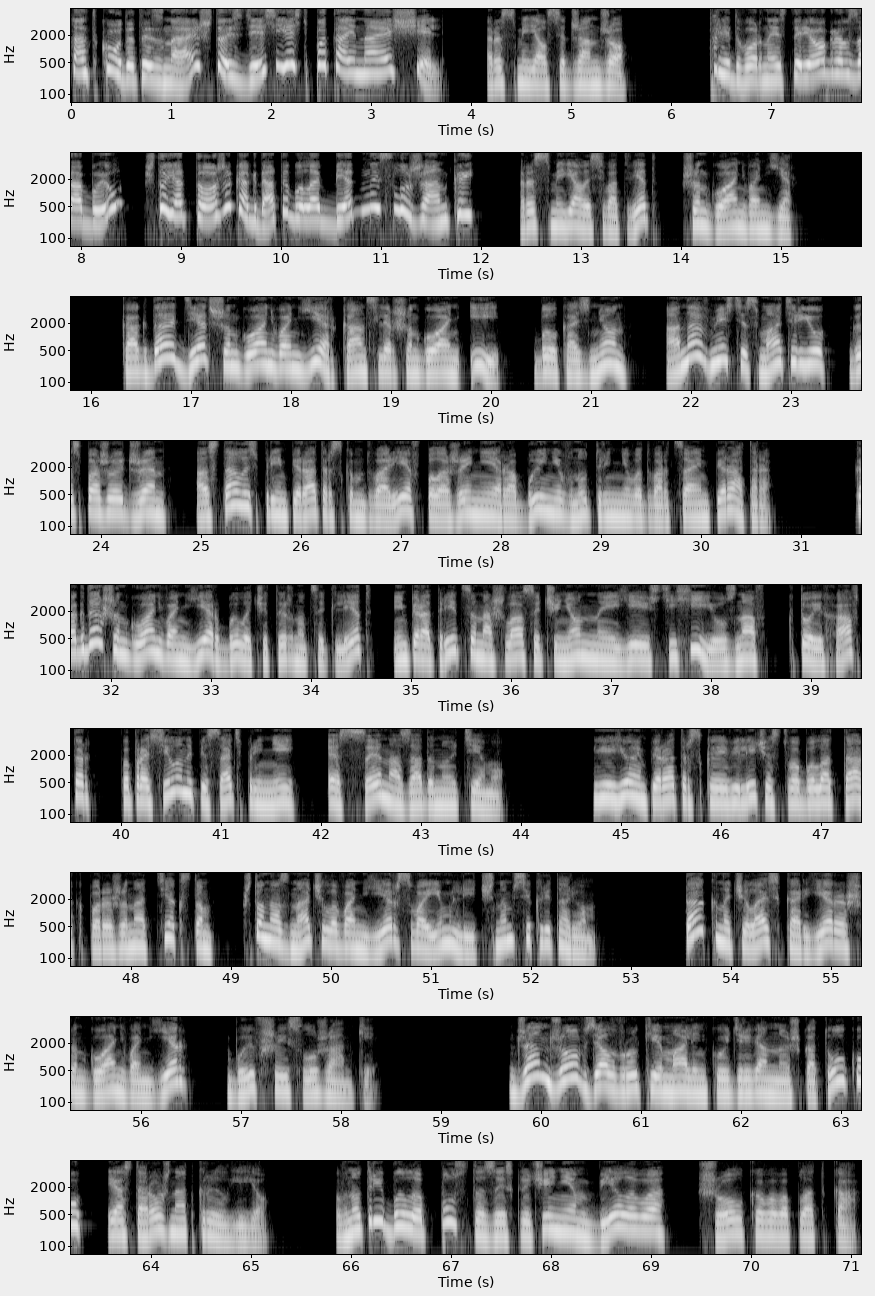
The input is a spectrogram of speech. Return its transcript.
«Откуда ты знаешь, что здесь есть потайная щель?» — рассмеялся Джанжо. «Придворный стереограф забыл, что я тоже когда-то была бедной служанкой», — рассмеялась в ответ Шангуань Ваньер. Когда дед Шангуань Ваньер, канцлер Шангуань И, был казнен, она вместе с матерью, госпожой Джен, осталась при императорском дворе в положении рабыни внутреннего дворца императора. Когда Шангуань Ваньер было 14 лет, императрица нашла сочиненные ею стихи и, узнав, кто их автор, попросила написать при ней эссе на заданную тему. Ее императорское величество была так поражена текстом, что назначила Ваньер своим личным секретарем. Так началась карьера Шангуань Ваньер, бывшей служанки. Джан Джо взял в руки маленькую деревянную шкатулку и осторожно открыл ее. Внутри было пусто, за исключением белого шелкового платка.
